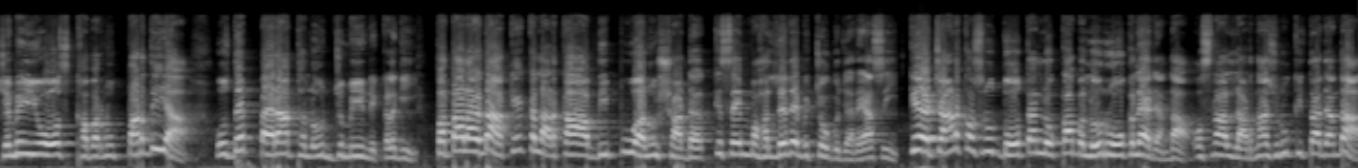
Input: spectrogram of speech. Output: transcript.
ਜਿਵੇਂ ਹੀ ਉਸ ਖਬਰ ਨੂੰ ਪੜ੍ਹਦੀ ਆ, ਉਸਦੇ ਪੈਰਾਂ ਥੱਲੋਂ ਜ਼ਮੀਨ ਨਿਕਲ ਗਈ। ਪਤਾ ਲੱਗਦਾ ਕਿ ਇੱਕ ਲੜਕਾ ਆਪਦੀ ਭੂਆ ਨੂੰ ਛੱਡ ਕਿਸੇ ਮੁਹੱਲੇ ਦੇ ਵਿੱਚੋਂ ਗੁਜ਼ਰ ਰਿਹਾ ਸੀ ਕਿ ਅਚਾਨਕ ਉਸ ਨੂੰ ਦੋ ਤਿੰਨ ਲੋਕਾਂ ਵੱਲੋਂ ਰੋਕ ਲਿਆ ਜਾਂਦਾ। ਉਸ ਨਾਲ ਲੜਨਾ ਸ਼ੁਰੂ ਕੀਤਾ ਜਾਂਦਾ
